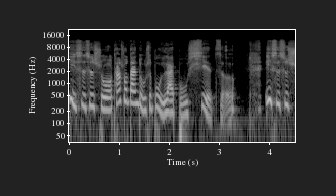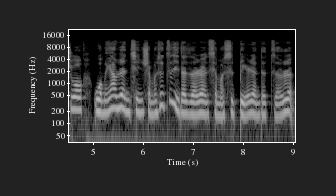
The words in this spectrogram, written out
意思是说，他说单独是不依赖、不卸责，意思是说我们要认清什么是自己的责任，什么是别人的责任。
